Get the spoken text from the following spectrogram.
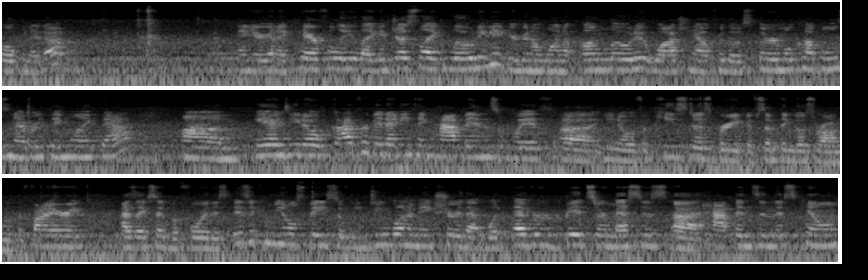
open it up. And you're gonna carefully, like just like loading it, you're gonna wanna unload it, watching out for those thermocouples and everything like that. Um, and you know, God forbid anything happens with, uh, you know, if a piece does break, if something goes wrong with the firing. As I said before, this is a communal space, so we do want to make sure that whatever bits or messes uh, happens in this kiln,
